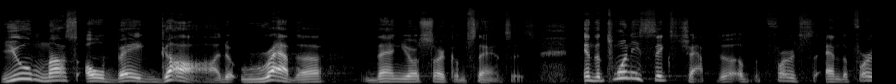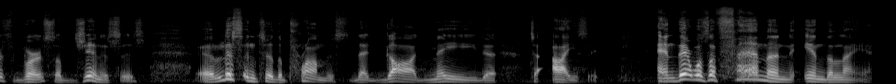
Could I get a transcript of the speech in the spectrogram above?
You must obey God rather than your circumstances. In the 26th chapter of the first and the first verse of Genesis, uh, listen to the promise that God made to Isaac. And there was a famine in the land,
